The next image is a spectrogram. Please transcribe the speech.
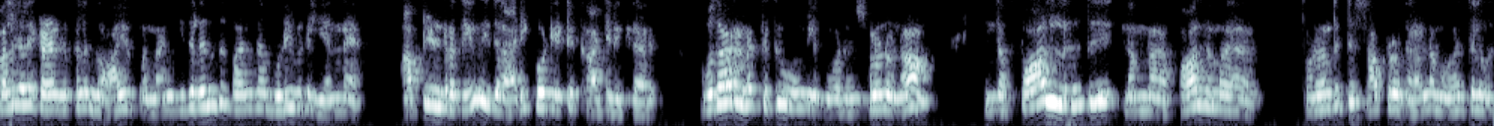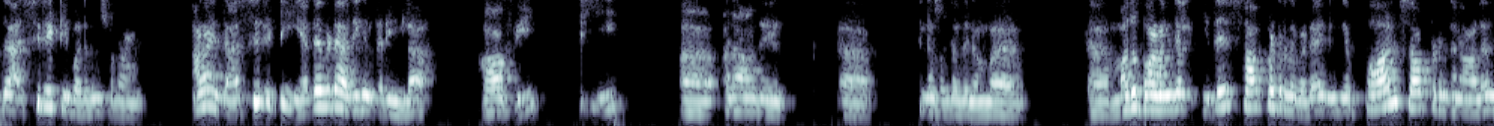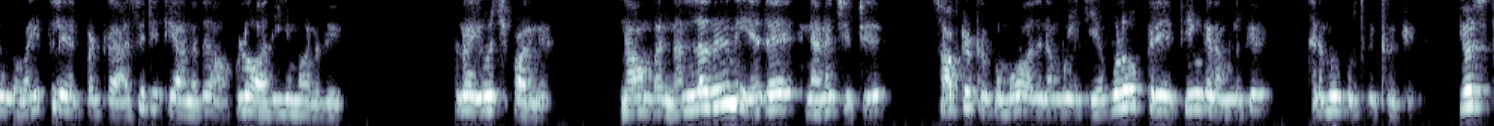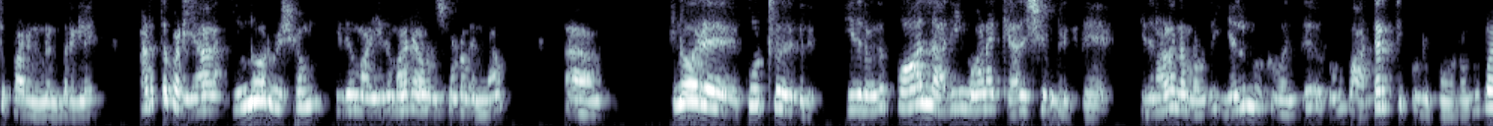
பல்கலைக்கழகத்துல இருந்து ஆய்வு பண்ணாங்க? இதுல இருந்து வந்த முடிவுகள் என்ன? அப்படின்றதையும் இதுல அடிக்கோட்டிட்டு காட்டியிருக்கிறாரு. உதாரணத்துக்கு உங்களுக்கு ஒரு சொல்லணும்னா இந்த பால்ல இருந்து நம்ம பால் நம்ம தொடர்ந்துட்டு சாப்பிடுறதுனால நம்ம முகத்துல வந்து அசிடிட்டி வருதுன்னு சொன்னாங்க. ஆனா இந்த அசிடிட்டி எதை விட அதிகம் தெரியுங்களா? காஃபி டீ அதாவது ஆஹ், என்ன சொல்றது நம்ம மதுபானங்கள் இதை சாப்பிட்றத விட நீங்க பால் சாப்பிடுறதுனால உங்க வயிற்றுல ஏற்படுற அசிடிட்டி ஆனது அவ்வளோ அதிகமானது. ஆனா யோசிச்சு பாருங்க. நாம நல்லதுன்னு எதை நினைச்சிட்டு சாப்பிட்டுட்டு இருக்கோமோ அது நம்மளுக்கு எவ்வளவு பெரிய தீங்கை நம்மளுக்கு தினமும் கொடுத்துக்கிட்டு இருக்கு. யோசித்து பாருங்க நண்பர்களே. அடுத்தபடியா இன்னொரு விஷயம் இது மா- இது மாதிரி அவர் சொல்றதுன்னா இன்னொரு கூற்று இருக்குது. இதுல வந்து பால்ல அதிகமான கால்சியம் இருக்குது. இதனால நம்ம வந்து எலும்புக்கு வந்து ரொம்ப அடர்த்தி கொடுக்கும் ரொம்ப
